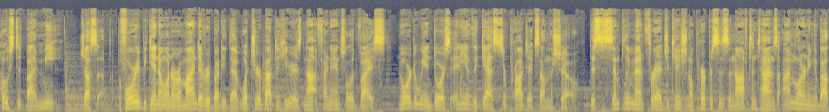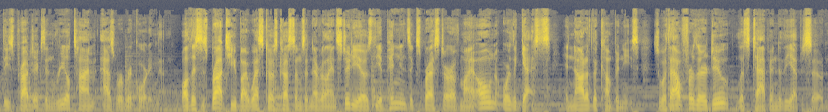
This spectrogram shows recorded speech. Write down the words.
hosted by me, Jussup. Before we begin, I want to remind everybody that what you're about to hear is not financial advice, nor do we endorse any of the guests or projects on the show. This is simply meant for educational purposes, and oftentimes I'm learning about these projects in real time as we're recording them. While this is brought to you by West Coast Customs and NVRLand Studios, the opinions expressed are of my own or the guests, and not of the companies. So without further ado, let's tap into the episode.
